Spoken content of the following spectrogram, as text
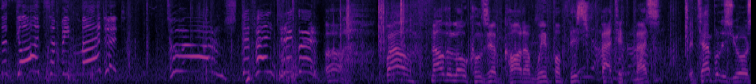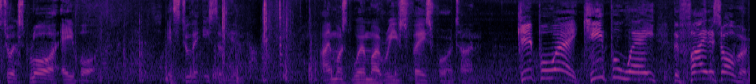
The gods have been murdered! To arms! Defend Trigger! Well, now the locals have caught a whiff of this fatted mess. The temple is yours to explore, Eivor. It's to the east of here. I must wear my Reeve's face for a time. Keep away! Keep away! The fight is over.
